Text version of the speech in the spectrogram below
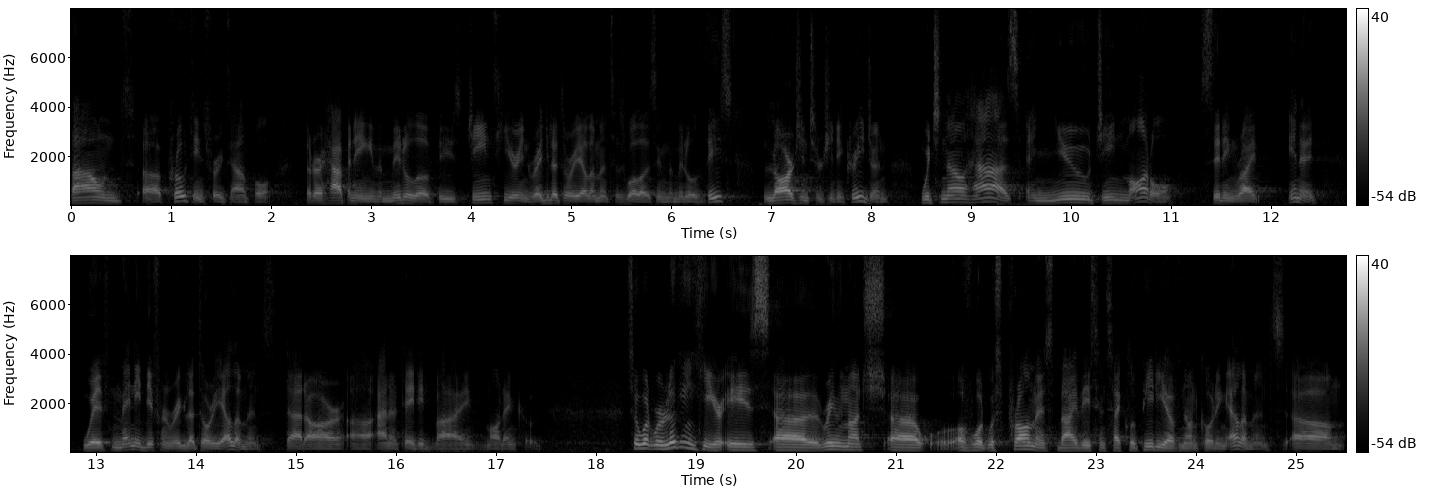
bound proteins, for example, that are happening in the middle of these genes here in regulatory elements as well as in the middle of this large intergenic region, which now has a new gene model sitting right in it with many different regulatory elements that are uh, annotated by ModENCODE. So what we're looking here is uh, really much uh, of what was promised by this encyclopedia of non-coding elements. Um,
